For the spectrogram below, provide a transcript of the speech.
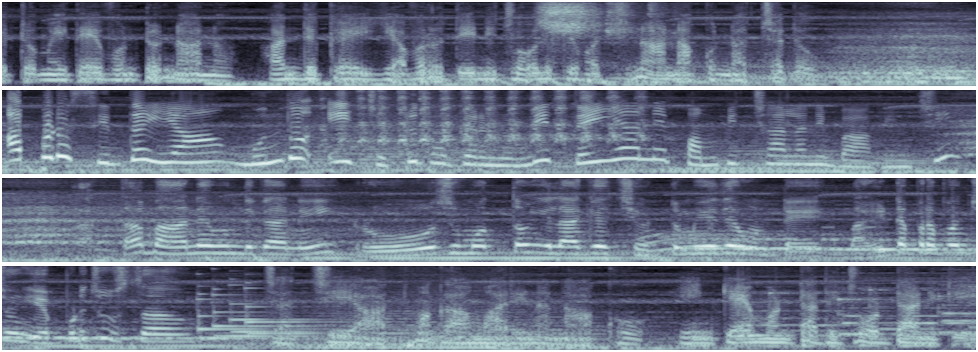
చెట్టు మీదే ఉంటున్నాను. అందుకే ఎవరు దీని జోలికి వచ్చినా నాకు నచ్చదు. అప్పుడు సిద్ధయ్య ముందు ఈ చెట్టు దగ్గర నుండి దెయ్యాన్ని పంపించాలని భావించి అంతా బానే ఉంది కానీ రోజు మొత్తం ఇలాగే చెట్టు మీదే ఉంటే బయట ప్రపంచం ఎప్పుడు చూస్తావు? చచ్చి ఆత్మగా మారిన నాకు ఇంకేముంటది చూడ్డానికి?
